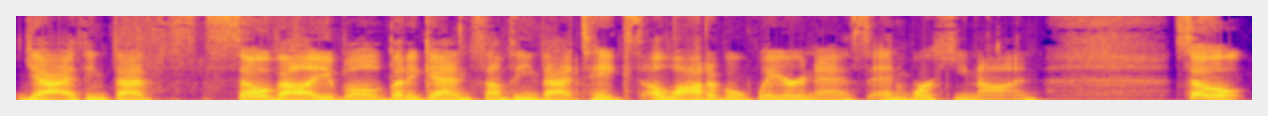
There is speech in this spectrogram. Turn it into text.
yeah, I think that's so valuable. But again, something that takes a lot of awareness and working on. So,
